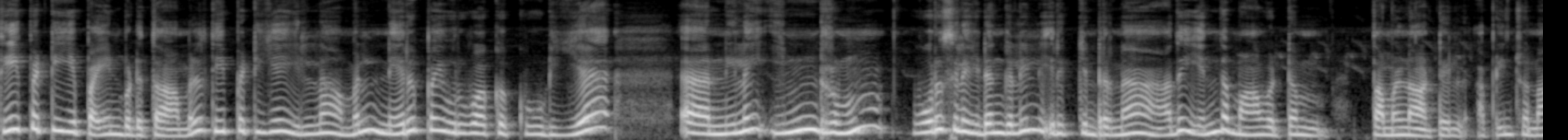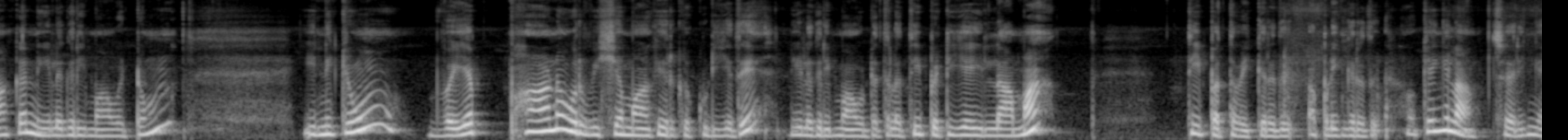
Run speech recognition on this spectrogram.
தீப்பெட்டியை பயன்படுத்தாமல் தீப்பெட்டியே இல்லாமல் நெருப்பை உருவாக்கக்கூடிய நிலை இன்றும் ஒரு சில இடங்களில் இருக்கின்றன. அது எந்த மாவட்டம்? தமிழ்நாட்டில். அப்படின்னு சொன்னாக்கா நீலகிரி மாவட்டம். இன்றைக்கும் வியப்பான ஒரு விஷயமாக இருக்கக்கூடியது நீலகிரி மாவட்டத்தில் தீப்பெட்டியே இல்லாமல் தீப்பற்ற வைக்கிறது அப்படிங்கிறது. ஓகேங்களா? சரிங்க.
